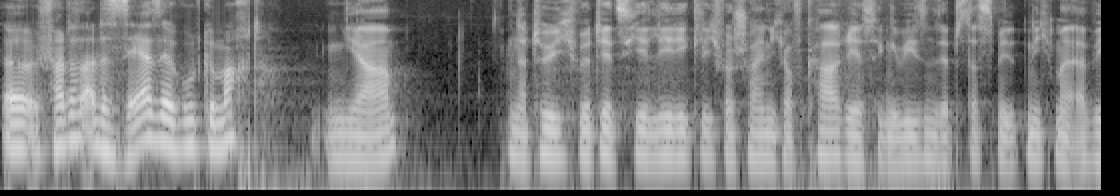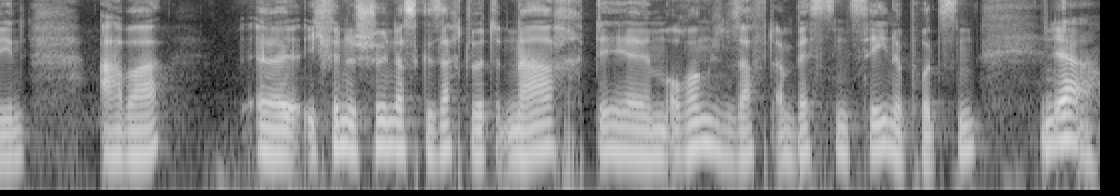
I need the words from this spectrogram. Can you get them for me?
äh, ich fand das alles sehr, sehr gut gemacht. Ja, natürlich wird jetzt hier lediglich wahrscheinlich auf Karies hingewiesen, selbst das wird nicht mal erwähnt. Aber äh, ich finde es schön, dass gesagt wird, nach dem Orangensaft am besten Zähne putzen. Ja,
